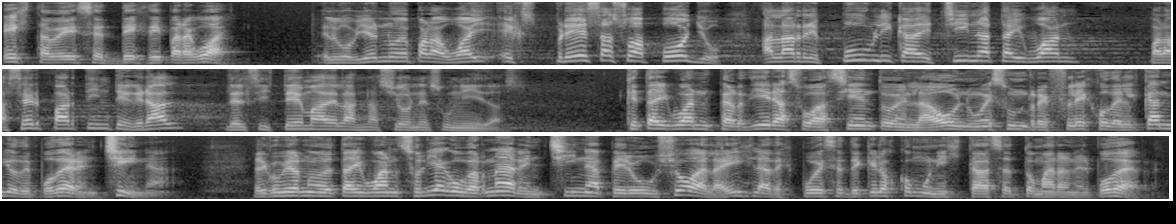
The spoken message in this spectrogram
esta vez desde Paraguay. El gobierno de Paraguay expresa su apoyo a la República de China-Taiwán para ser parte integral del sistema de las Naciones Unidas. Que Taiwán perdiera su asiento en la ONU es un reflejo del cambio de poder en China. El gobierno de Taiwán solía gobernar en China pero huyó a la isla después de que los comunistas tomaran el poder.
